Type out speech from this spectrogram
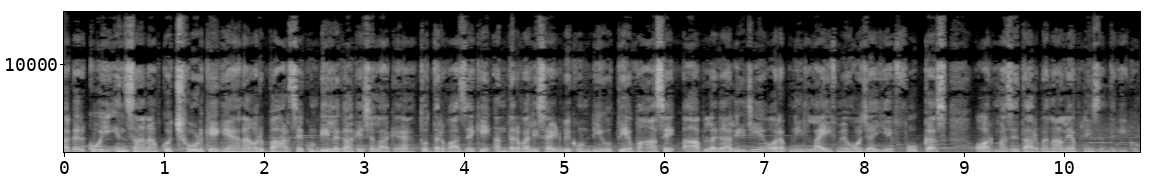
अगर कोई इंसान आपको छोड़ के गया ना और बाहर से कुंडी लगा के चला गया तो दरवाजे की अंदर वाली साइड भी कुंडी होती है, वहाँ से आप लगा लीजिए और अपनी लाइफ में हो जाइए फोकस और मज़ेदार बना ले अपनी ज़िंदगी को।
